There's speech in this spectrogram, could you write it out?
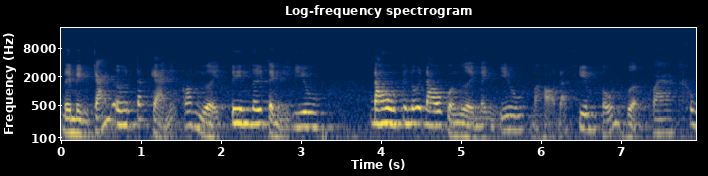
để mình cảm ơn tất cả những con người tin nơi tình yêu đau, cái nỗi đau của người mình yêu mà họ đã khiêm tốn vượt qua không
